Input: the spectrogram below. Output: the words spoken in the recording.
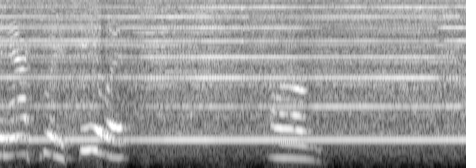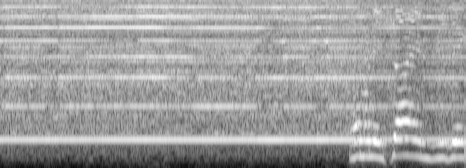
Can actually feel it. Um, How many times do you think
